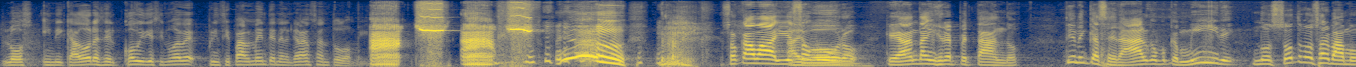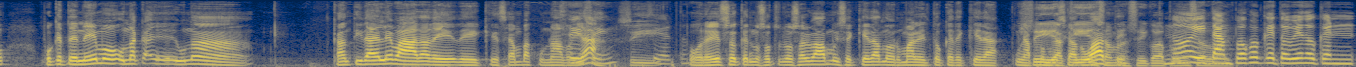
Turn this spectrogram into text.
los indicadores del COVID-19, principalmente en el Gran Santo Domingo. Esos caballos y esos burros que andan irrespetando, tienen que hacer algo porque mire, nosotros nos salvamos porque tenemos una, ca- eh, una cantidad elevada de, de que se han vacunado Sí, ya. sí, Sí. cierto. Por eso es que nosotros nos salvamos y se queda normal el toque de queda en la Sí, provincia aquí de en San Duarte. Francisco, la No, provincia y de Duarte. tampoco que estoy viendo que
